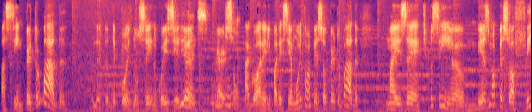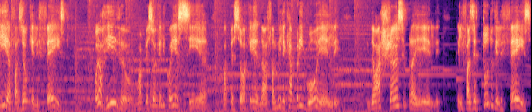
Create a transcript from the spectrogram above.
assim perturbada. Depois, não sei, não conhecia ele antes, o uhum. garçom. Agora, ele parecia muito uma pessoa perturbada. Mas é, tipo assim, mesmo uma pessoa fria fazer o que ele fez, foi horrível. Uma pessoa que ele conhecia, uma pessoa que da família que abrigou ele, deu uma chance para ele. Ele fazer tudo que ele fez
